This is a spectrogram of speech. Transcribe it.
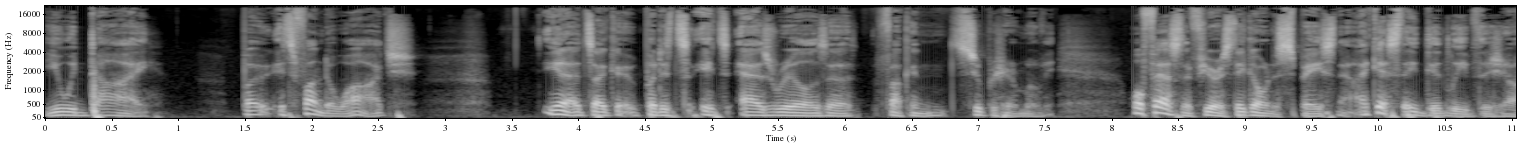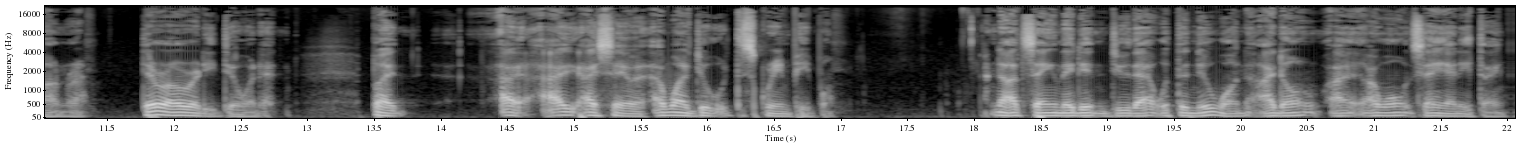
you would die but it's fun to watch. You know, it's like, a, but it's it's as real as a fucking superhero movie. Well, Fast and the Furious, they go into space now. I guess they did leave the genre. They're already doing it, but I I, I say I want to do it with the Scream people. Not saying they didn't do that with the new one. I don't. I, I won't say anything.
